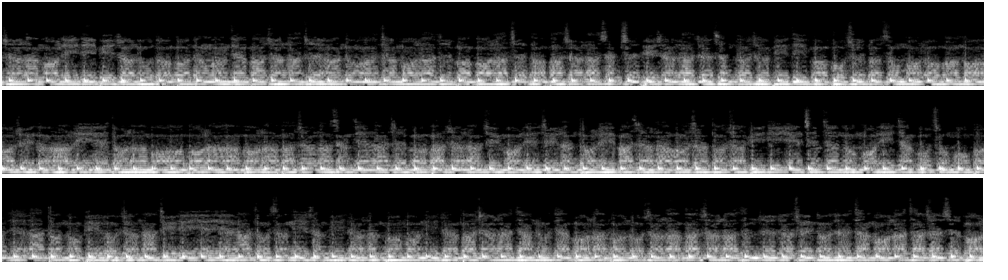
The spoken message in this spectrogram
舍拉舍拉舍拉魔力的卢德国的梦想保持着雅典娜的光洁巴赫舍拉拉特布拉和博拉和博拉特的山是披着拉舍拉舍不舍得松开手托住的行李也拉摩托拉和博拉巴赫拉想见他只不过是拉起魔力去了趟波斯舍拉舍到这里毕业前证明魔力加固成魔法 Nazarbath.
